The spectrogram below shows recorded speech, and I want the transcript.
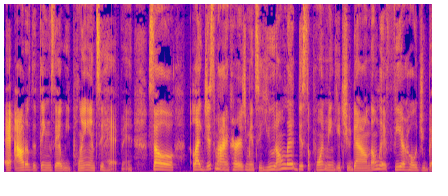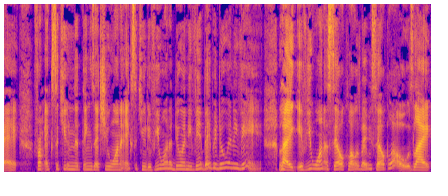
and out of the things that we plan to happen. So like just my encouragement to you. Don't let disappointment get you down. Don't let fear hold you back from executing the things that you want to execute. If you want to do an event baby do an event. Like if you want to sell clothes baby sell clothes. Like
